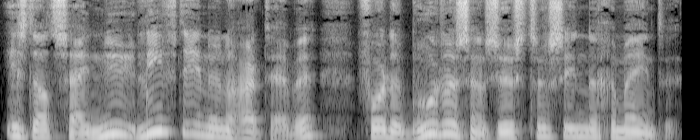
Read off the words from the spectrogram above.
is dat zij nu liefde in hun hart hebben voor de broeders en zusters in de gemeente.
